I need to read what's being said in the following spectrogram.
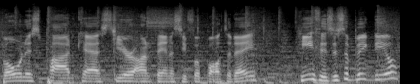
bonus podcast here on Fantasy Football Today. Heath, is this a big deal?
